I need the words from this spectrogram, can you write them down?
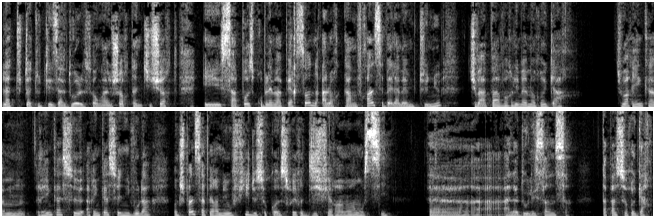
Là, tout à toutes les ados, elles sont en short, en t-shirt, et ça pose problème à personne. Alors qu'en France, ben, la même tenue, tu vas pas avoir les mêmes regards. Tu vois, rien qu'à, rien qu'à ce, rien qu'à ce niveau-là. Donc, je pense que ça permet aux filles de se construire différemment aussi, euh, à, l'adolescence. T'as pas ce regard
